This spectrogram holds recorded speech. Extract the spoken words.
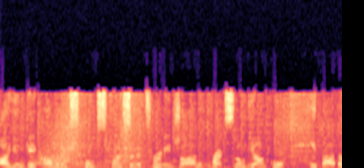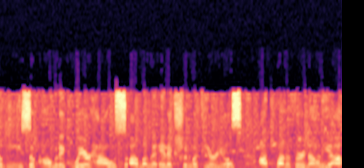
Ayon kay Comelec spokesperson Attorney John Rex Laudianco, itatabi sa Comelec warehouse ang mga election materials at paraphernalia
